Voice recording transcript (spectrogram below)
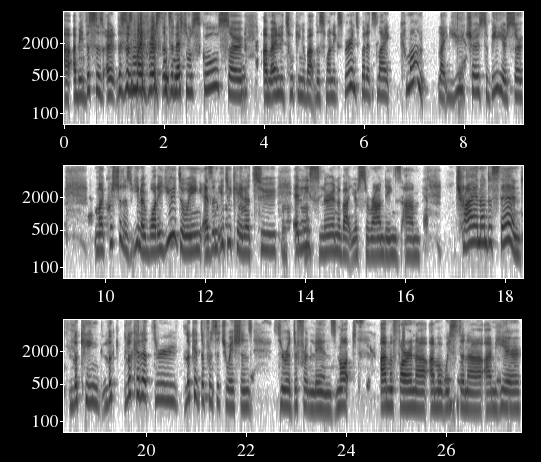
uh, I mean, this is uh, this is my first international school, so mm. I'm only talking about this one experience. But it's like, come on, like you yeah. chose to be here. So my question is, you know, what are you doing as an educator to at mm-hmm. least learn about your surroundings? Um, yeah try and understand looking look look at it through look at different situations through a different lens not I'm a foreigner, I'm a Westerner, I'm here.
